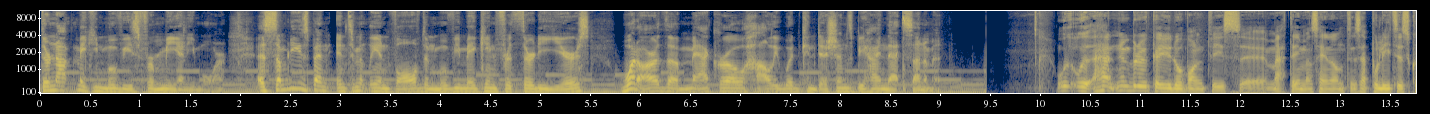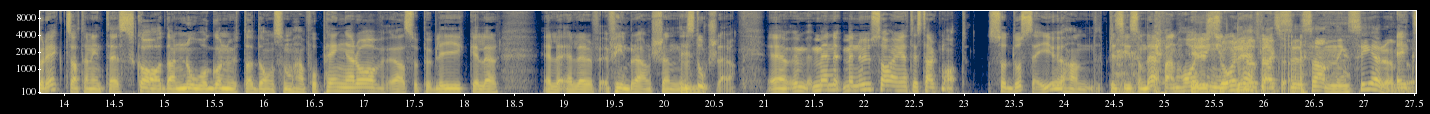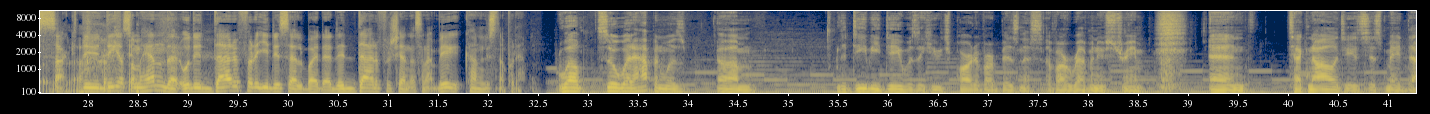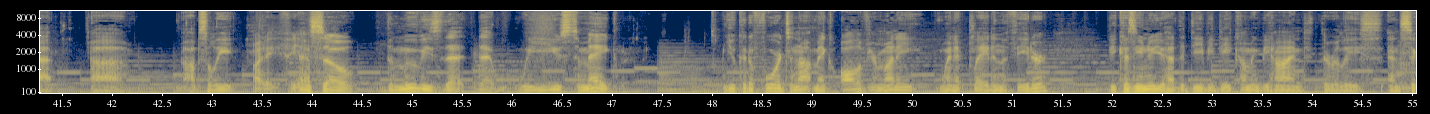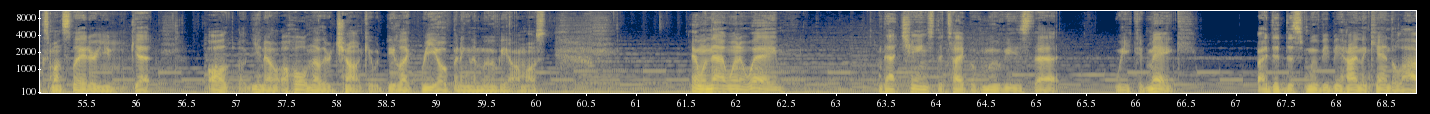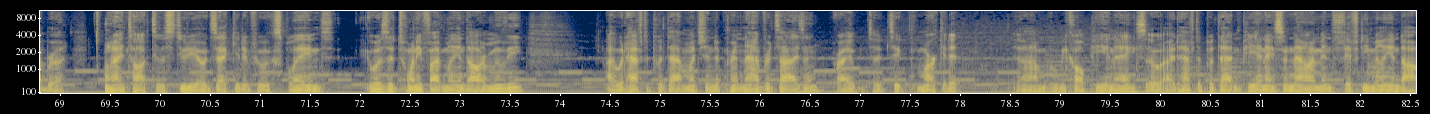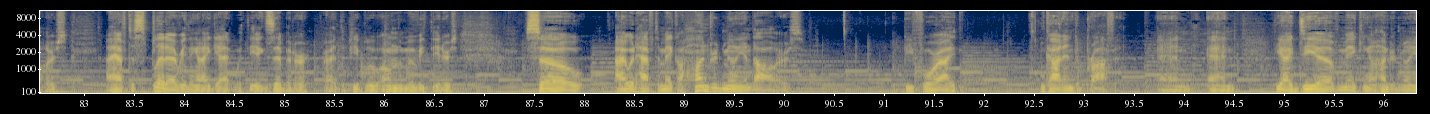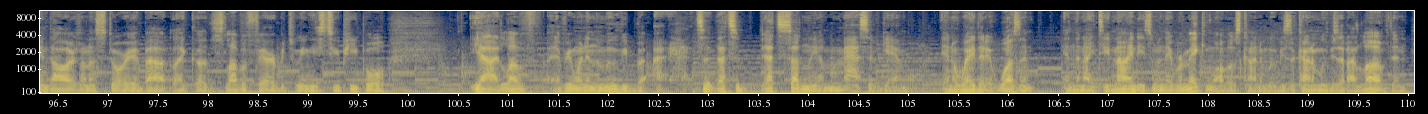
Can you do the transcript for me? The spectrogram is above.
they're not making movies for me anymore. As somebody who's been intimately involved in movie making for 30 years, what are the macro Hollywood conditions behind that sentiment? Och, och här, nu brukar ju då vanligtvis eh, Matt Damon säga någonting så här politiskt korrekt så att han inte skadar någon utav de som han får pengar av, alltså publik eller, eller, eller filmbranschen i stort sådär. Eh, men, men nu sa han jättestark mat. Så då säger ju han precis som det är, för han har Är ju det ingen... så det är någon slags eh, sanningsserum då? Exakt, det är ju det som händer och det är därför Idris Elba är där, det är därför kändisarna, vi kan lyssna på det. Well, so what happened was um, the DVD was a huge part of our business, of our revenue stream. And technology has just made that uh, obsolete. And so the movies that, that we used to make, you could afford to not make all of your money when it played in the theater because you knew you had the DVD coming behind the release. And six months later, you'd get all, you know, a whole nother chunk. It would be like reopening the movie almost. And when that went away, that changed the type of movies that we could make. I did this movie Behind the Candelabra, and I talked to a studio executive who explained it was a $25 million movie. I would have to put that much into print and advertising, right, to, to market it, um, what we call P&A. So I'd have to put that in P&A. So now I'm in $50 million. I have to split everything I get with the exhibitor, right, the people who own the movie theaters. So I would have to make $100 million before I got into profit. And and the idea of making $100 million on a story about like this love affair between these two people, yeah, I love everyone in the movie, but I, it's a, that's a that's suddenly a massive gamble in a way that it wasn't in the 1990s when they were making all those kind of movies, the kind of movies that I loved and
